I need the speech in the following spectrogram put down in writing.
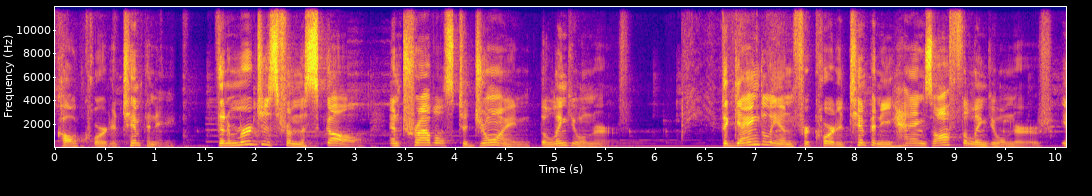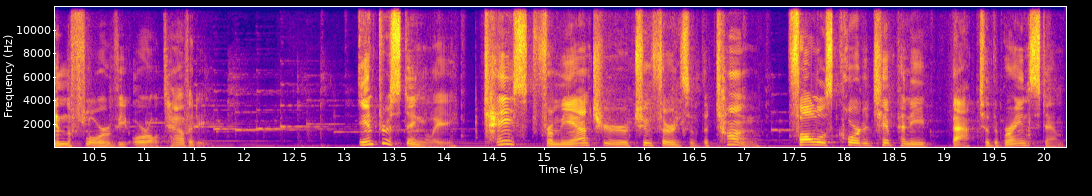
called chorda tympani that emerges from the skull and travels to join the lingual nerve. The ganglion for chorda tympani hangs off the lingual nerve in the floor of the oral cavity. Interestingly, taste from the anterior two-thirds of the tongue follows chorda tympani back to the brainstem.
